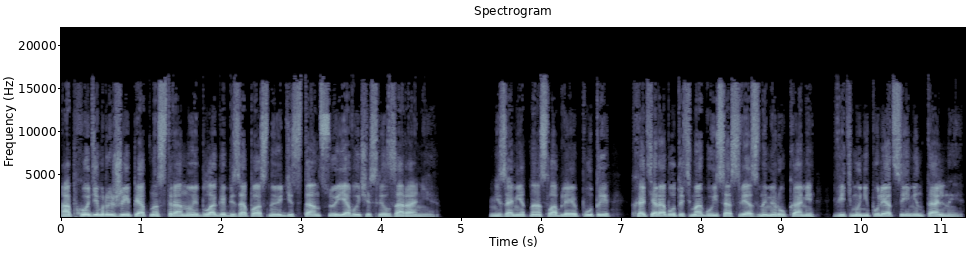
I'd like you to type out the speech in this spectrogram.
Обходим рыжие пятна стороной, благо безопасную дистанцию я вычислил заранее. Незаметно ослабляя путы, хотя работать могу и со связанными руками, ведь манипуляции ментальные.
